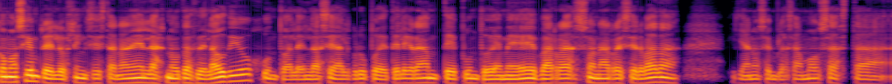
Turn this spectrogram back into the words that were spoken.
Como siempre, los links estarán en las notas del audio, junto al enlace al grupo de Telegram t.me barra zona reservada. Ya nos emplazamos hasta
